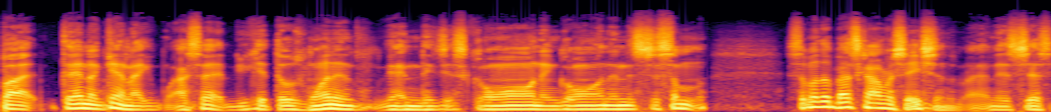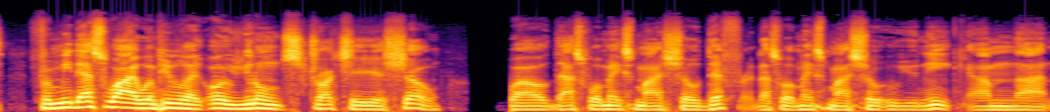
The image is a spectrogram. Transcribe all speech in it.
But then again, like I said, you get those one and, and they just go on and go on, and it's just some some of the best conversations, man. It's just for me. That's why when people like, oh, you don't structure your show. Well, that's what makes my show different. That's what makes my show unique. I'm not.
